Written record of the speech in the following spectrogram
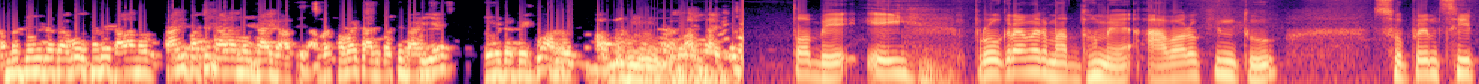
আমরা জমিটা যাব ওখানে দাঁড়ানোর চারিপাশে দাঁড়ানোর জায়গা আছে। আমরা সবাই চারিপাশে দাঁড়িয়ে জমিটা দেখব আর তবে এই প্রোগ্রামের মাধ্যমে আবারও কিন্তু সুপ্রিম সিট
